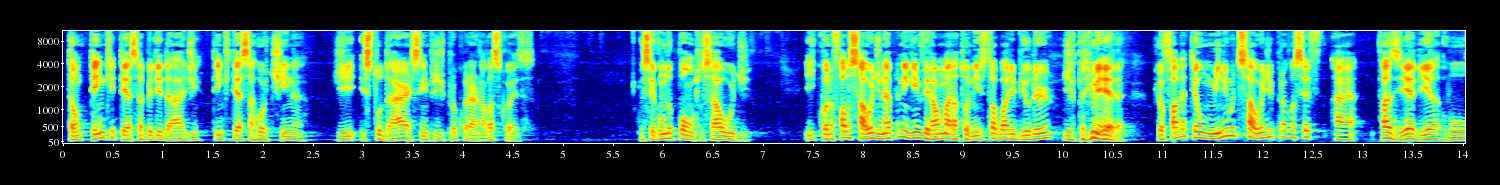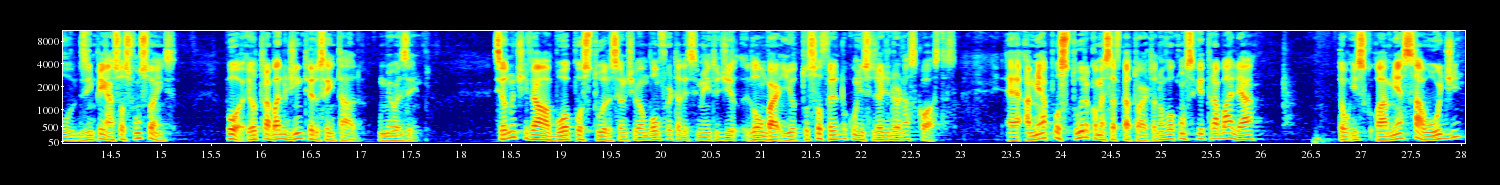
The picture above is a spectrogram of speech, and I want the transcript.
Então, tem que ter essa habilidade, tem que ter essa rotina de estudar, sempre de procurar novas coisas. O segundo ponto, saúde. E quando eu falo saúde, não é para ninguém virar um maratonista ou bodybuilder de primeira. O que eu falo é ter um mínimo de saúde para você ah, fazer ali, o, desempenhar suas funções. Pô, eu trabalho o dia inteiro sentado, o meu exemplo. Se eu não tiver uma boa postura, se eu não tiver um bom fortalecimento de lombar, e eu estou sofrendo com isso já de dor nas costas, é, a minha postura começa a ficar torta, eu não vou conseguir trabalhar. Então, isso, a minha saúde,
